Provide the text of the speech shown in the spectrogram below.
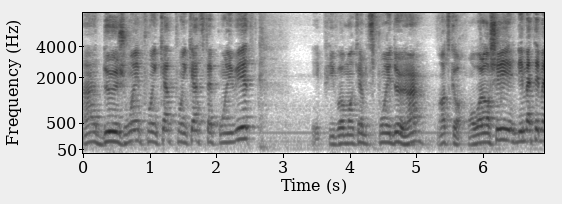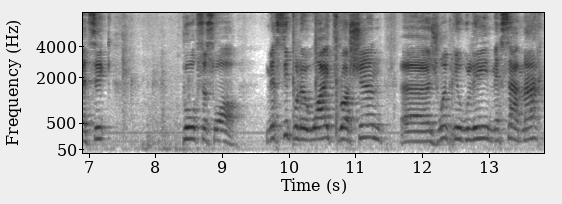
Hein? 2 joints, point 4, point 4, ça fait point 8. Et puis, il va manquer un petit point 2. Hein? En tout cas, on va lâcher les mathématiques pour ce soir. Merci pour le White Russian, euh, joint pré-roulé. Merci à Marc.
